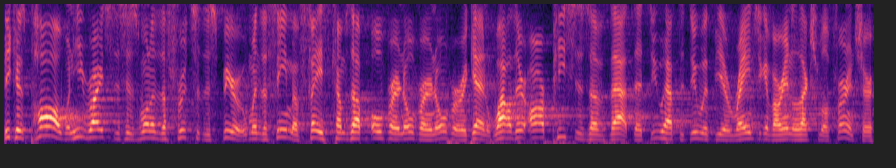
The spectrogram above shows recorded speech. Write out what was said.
Because Paul, when he writes this as one of the fruits of the Spirit, when the theme of faith comes up over and over and over again, while there are pieces of that that do have to do with the arranging of our intellectual furniture,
